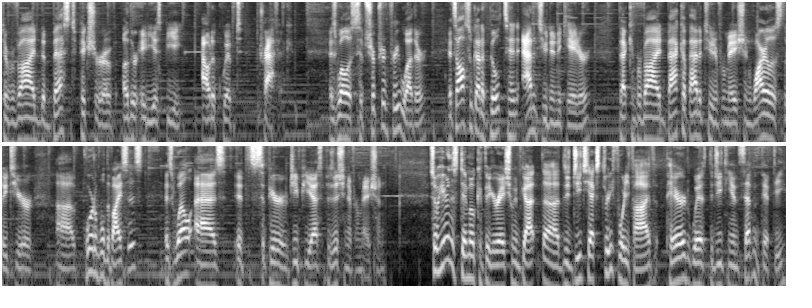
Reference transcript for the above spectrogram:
to provide the best picture of other ADS-B out-equipped traffic, as well as subscription-free weather. It's also got a built-in attitude indicator that can provide backup attitude information wirelessly to your uh, portable devices, as well as its superior GPS position information. So here in this demo configuration, we've got uh, the GTX 345 paired with the GTN 750.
